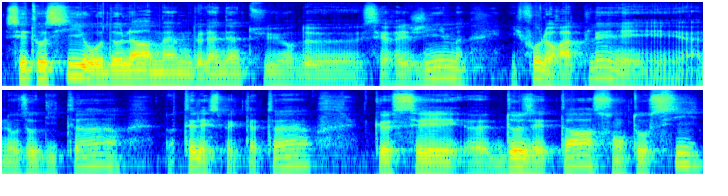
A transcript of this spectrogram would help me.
C'est aussi au-delà même de la nature de ces régimes, il faut le rappeler à nos auditeurs, nos téléspectateurs, que ces deux États sont aussi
